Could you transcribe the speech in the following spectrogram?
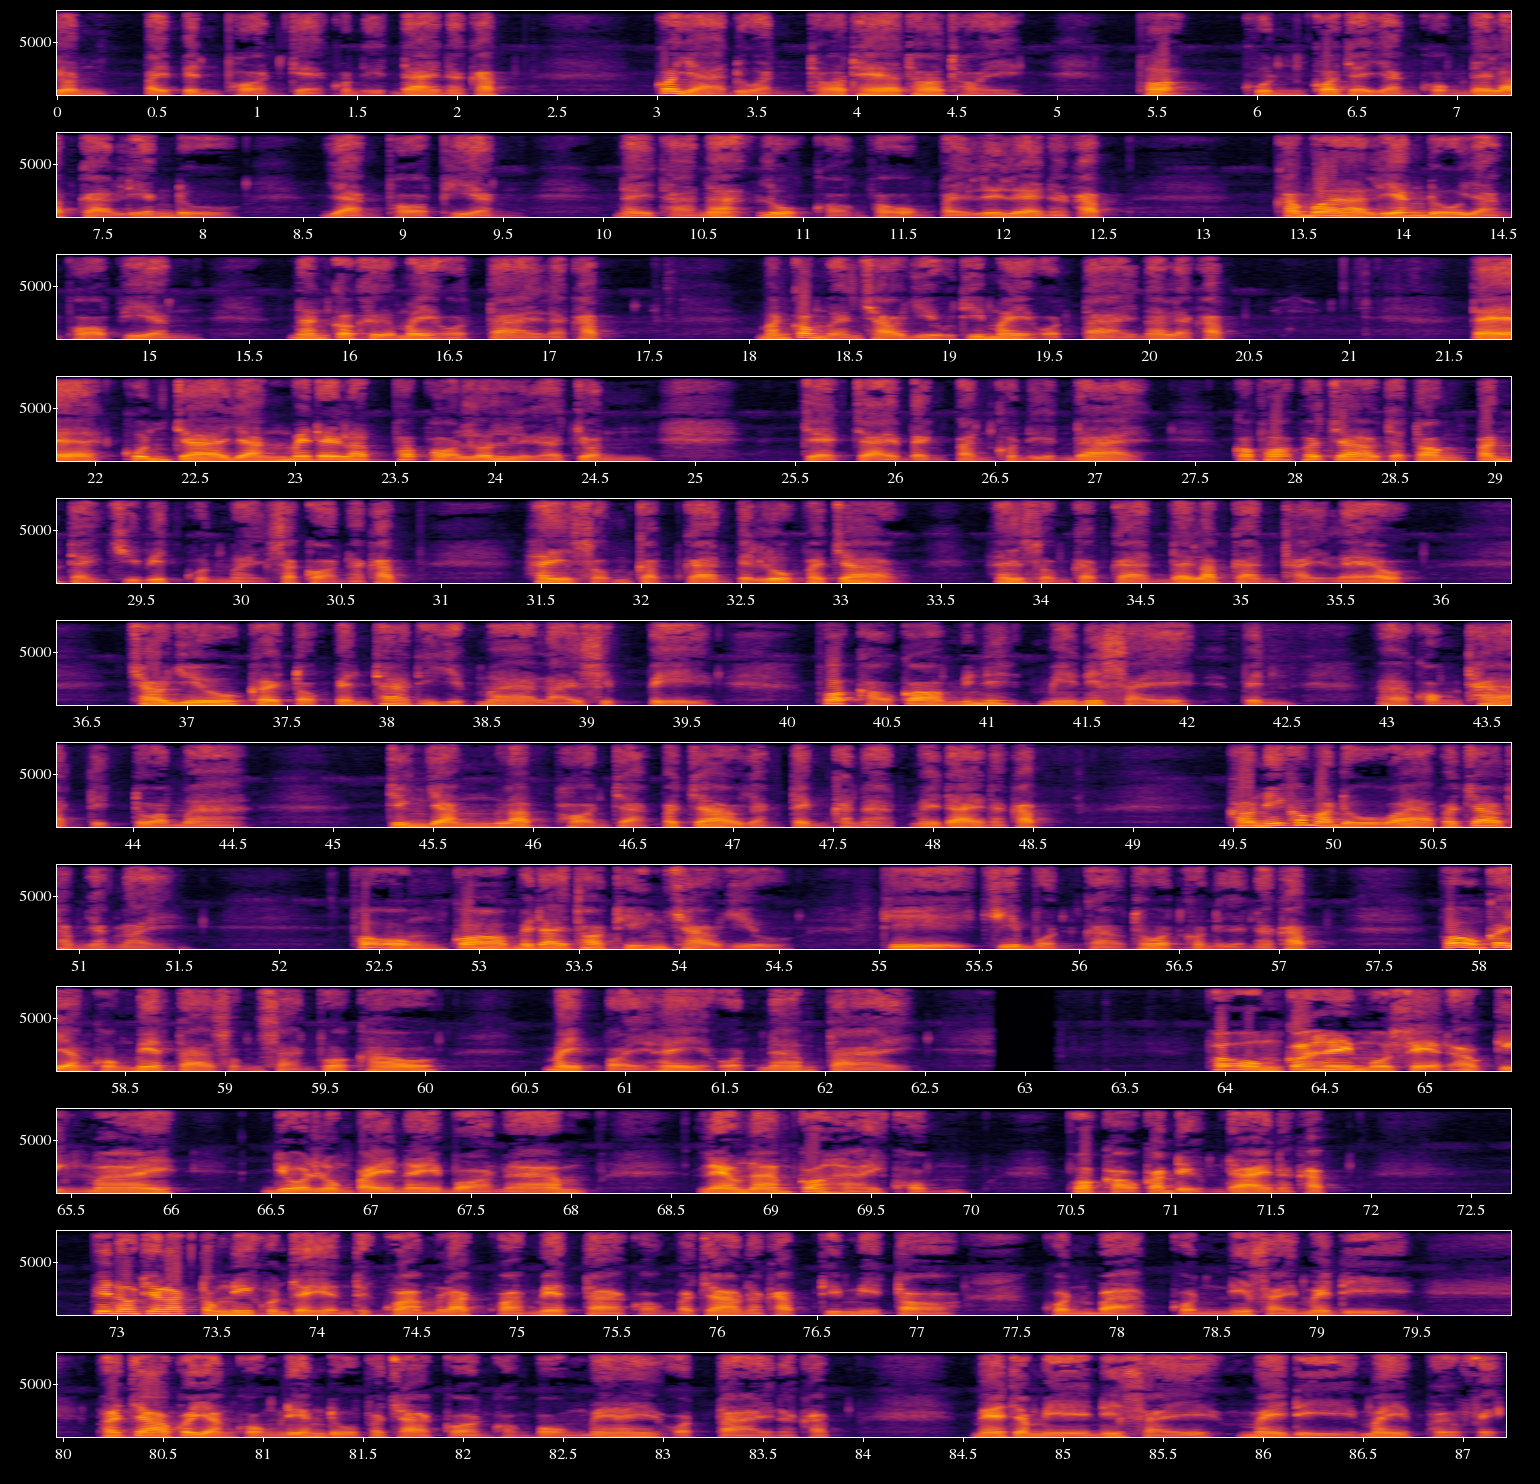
จนไปเป็นพรแก่คนอื่นได้นะครับ ก็อย่าด่วนท้อแท้ท้อถอย เพราะคุณก็จะยังคงได้รับการเลี้ยงดู อย่างพอเพียง ในฐานะลูกของพระองค์ไปเรื่อย ๆ นะครับคำว่าเลี้ยงดูอย่างพอเพียง นั่นก็คือไม่อดตายแหละครับ มันก็เหมือนชาวยิวที่ไม่อดตายนั่นแหละครับ แต่คุณจะยังไม่ได้รับพระพรล้นเหลือจนแจกจ่ายแบ่งปันคนอื่นได้ ก็เพราะพระเจ้าจะต้องปั้นแต่งชีวิตคุณใหม่ซะก่อนนะครับ ให้สมกับการเป็นลูกพระเจ้า ให้สมกับการได้รับการไถ่แล้ว ชาวยิวเคยตกเป็นทาสอียิปต์มาหลายสิบปี พวกเขาก็มีนิมีนิสัยเป็นอของทาสติดตัวมา จึงยังรับพรจากพระเจ้าอย่างเต็มขนาดไม่ได้นะครับ คราวนี้ก็มาดูว่าพระเจ้าทำอย่างไร พระองค์ก็ไม่ได้ทอดทิ้งชาวยิวที่ขี้บ่นกล่าวโทษคนอื่นนะครับ พระองค์ก็ยังคงเมตตาสงสารพวกเขา ไม่ปล่อยให้อดน้ำตาย พระองค์ก็ให้โมเสสเอากิ่งไม้ โยนลงไปในบ่อน้ำแล้วน้ำก็หายขม พวกเขาก็ดื่มได้นะครับ พี่น้องที่รักตรงนี้คุณจะเห็นถึงความรักความเมตตาของพระเจ้านะครับ ที่มีต่อคนบาปคนนิสัยไม่ดี พระเจ้าก็ยังคงเลี้ยงดูประชากรของพระองค์ไม่ให้อดตายนะครับ แม้จะมีนิสัยไม่ดีไม่เพอร์เฟก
